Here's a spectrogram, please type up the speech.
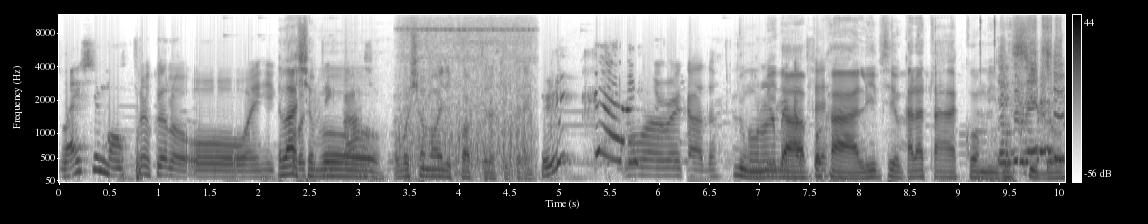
Lá em Simão. Tranquilo, o Henrique. Relaxa, eu vou. Eu vou chamar o helicóptero aqui, peraí. Vamos lá no mercado. No Vamos meio da apocalipse, o cara tá como investidor.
